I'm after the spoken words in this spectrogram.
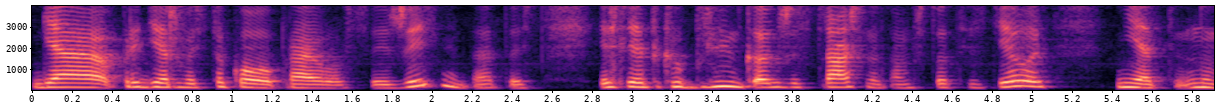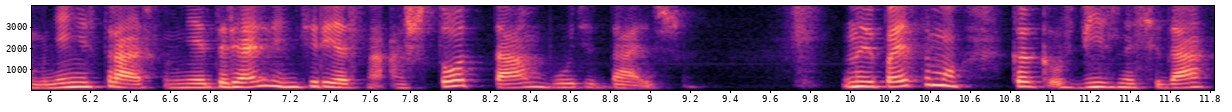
Я придерживаюсь такого правила в своей жизни, да, то есть если я такая, блин, как же страшно там что-то сделать, нет, ну, мне не страшно, мне это реально интересно, а что там будет дальше? Ну и поэтому, как в бизнесе, да,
